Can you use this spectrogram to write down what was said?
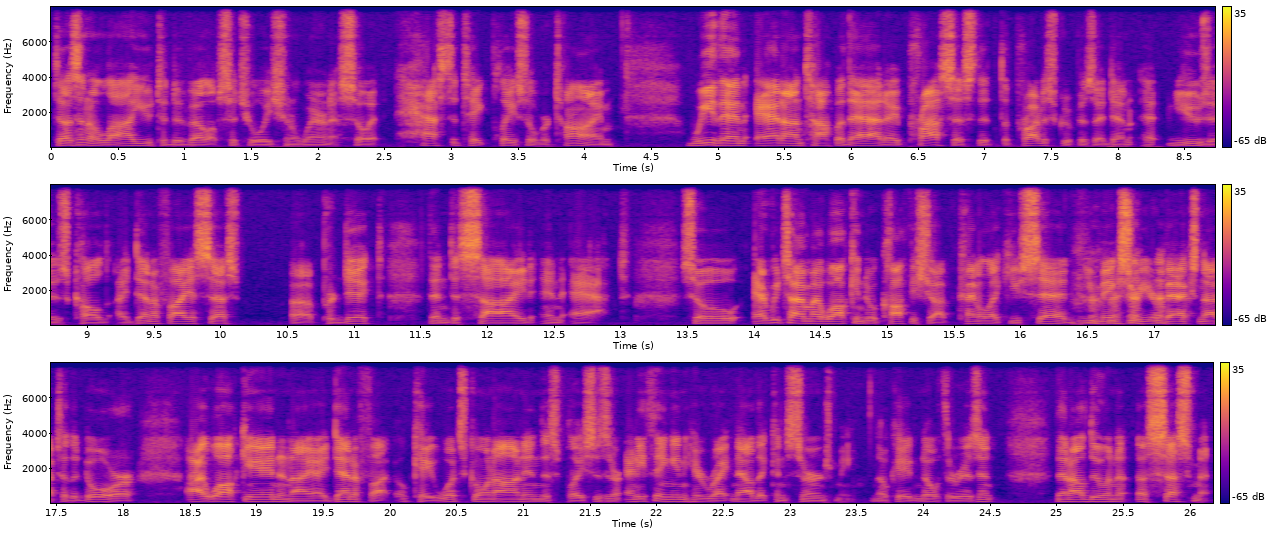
doesn't allow you to develop situational awareness. So, it has to take place over time. We then add on top of that a process that the Paratus Group is ident- uses called identify, assess, uh, predict, then decide and act. So every time I walk into a coffee shop, kind of like you said, you make sure your back's not to the door. I walk in and I identify, okay, what's going on in this place? Is there anything in here right now that concerns me? Okay, no, if there isn't, then I'll do an assessment.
